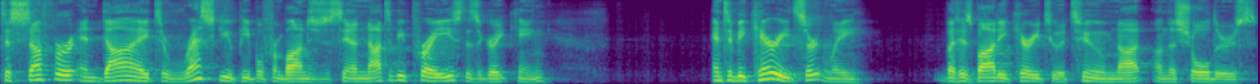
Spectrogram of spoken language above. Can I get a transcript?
to suffer and die to rescue people from bondage to sin, not to be praised as a great king, and to be carried, certainly, but his body carried to a tomb, not on the shoulders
